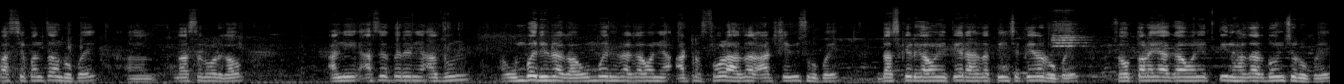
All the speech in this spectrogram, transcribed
पाचशे पंचावन्न रुपये लासलवडगाव गाव. आणि अशा तऱ्हेने अजून उंबर हिरा गाव उंबर हिरा गावाने अठरा सोळा हजार आठशे वीस रुपये दासखेड गावाने तेरा हजार तीनशे तेरा रुपये सौताळा या गावाने तीन हजार दोनशे रुपये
